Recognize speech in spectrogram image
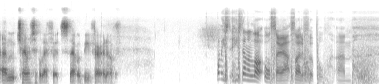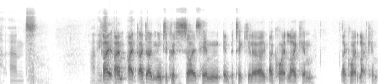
um, charitable efforts, that would be fair enough. Well, he's he's done a lot also outside of football. Um, and I, I'm, I, I don't mean to criticise him in particular. I, I quite like him. I quite like him.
